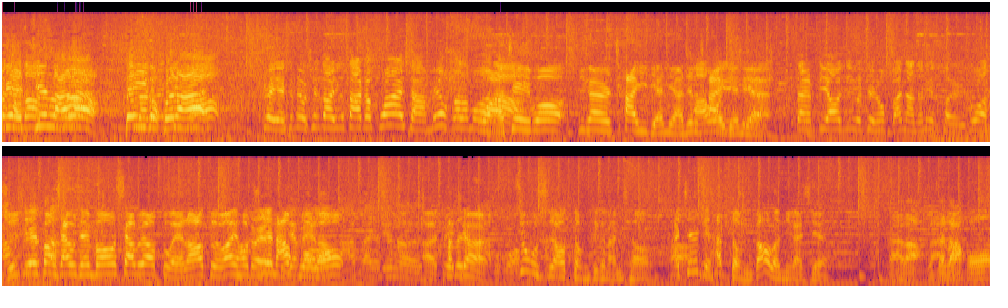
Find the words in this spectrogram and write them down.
炼金来了，背一个回来。这也是没有吃到一个大招刮一下，没有刮到莫哇，这一波应该是差一点点，真的差一点点。但是 BLG 这个阵容反打能力很弱，直接放峡谷先锋，下路要怼了，怼完以后直接拿火龙。真的，哎，他在这儿就是要等这个男枪，还真是给他等到了，你敢信？来了，来了，大红。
